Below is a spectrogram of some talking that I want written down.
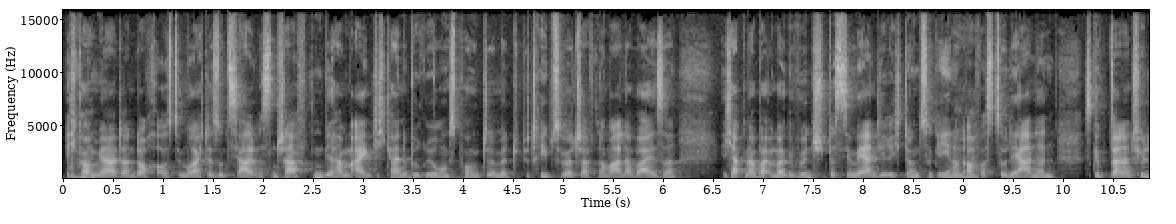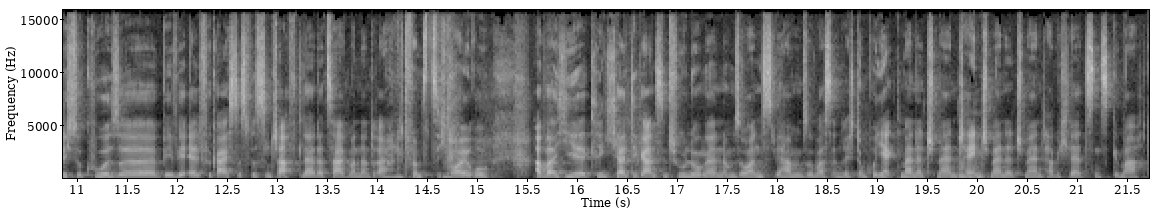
Ich mhm. komme ja dann doch aus dem Bereich der Sozialwissenschaften. Wir haben eigentlich keine Berührungspunkte mit Betriebswirtschaft normalerweise. Ich habe mir aber immer gewünscht, ein bisschen mehr in die Richtung zu gehen mhm. und auch was zu lernen. Es gibt da natürlich so Kurse, BWL für Geisteswissenschaftler, da zahlt man dann 350 Euro. aber hier kriege ich halt die ganzen Schulungen umsonst. Wir haben sowas in Richtung Projektmanagement, mhm. Change Management habe ich letztens gemacht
